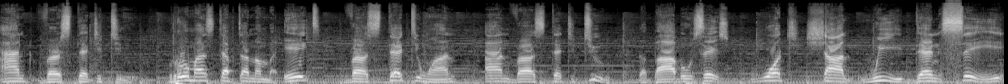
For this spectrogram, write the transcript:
and verse 32. Romans, chapter number 8, verse 31 and verse 32. The Bible says, What shall we then say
